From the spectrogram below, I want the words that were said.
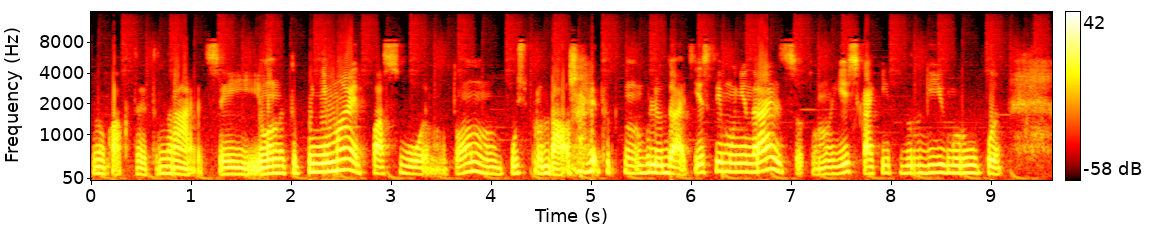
ну, как-то это нравится, и он это понимает по-своему, то он, ну, пусть продолжает это наблюдать. Если ему не нравится, то, ну, есть какие-то другие группы, а,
